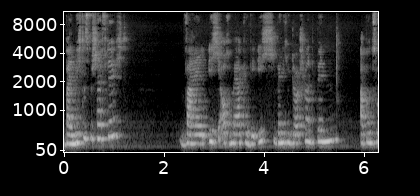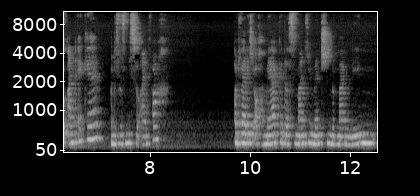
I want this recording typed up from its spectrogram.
weil mich das beschäftigt, weil ich auch merke, wie ich, wenn ich in Deutschland bin, ab und zu anecke und es ist nicht so einfach. Und weil ich auch merke, dass manche Menschen mit meinem Leben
